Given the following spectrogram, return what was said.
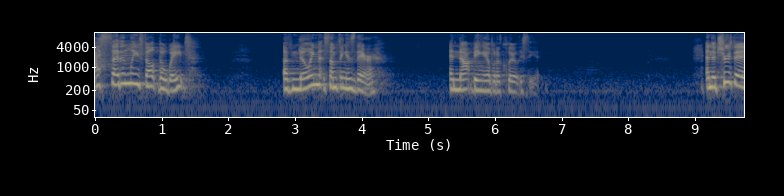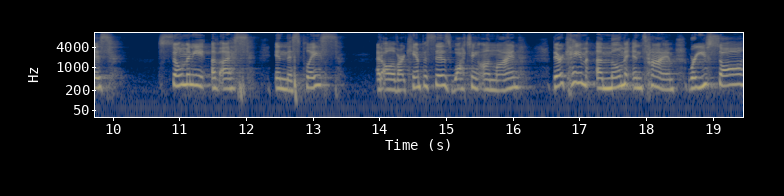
I suddenly felt the weight of knowing that something is there and not being able to clearly see it. And the truth is, so many of us in this place, at all of our campuses, watching online, there came a moment in time where you saw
